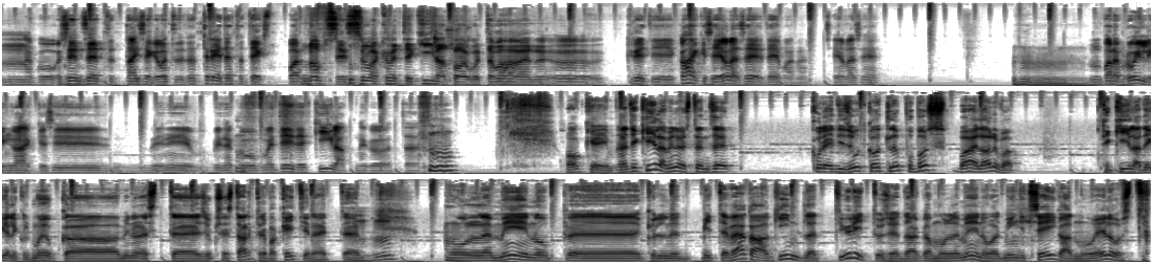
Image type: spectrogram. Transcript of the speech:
nagu see on see, et, et naisega mõtled, et tere, tahad teeks paar nopsi, siis me hakkame tekiilat paugutama. kuradi, kahekesi ei ole see teema, noh, see ei ole see hmm.. ma parem rullin kahekesi või nii, või nagu ma ei tee tekiilat nagu vaata. okei okay., no tekiila minu arust on see kuradi suht-koht lõpuboss, vahel harva tekiila tegelikult mõjub ka minu meelest äh, siukse starterpaketina, et mm -hmm. mulle meenub äh, küll nüüd mitte väga kindlad üritused, aga mulle meenuvad mingid seigad mu elust.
